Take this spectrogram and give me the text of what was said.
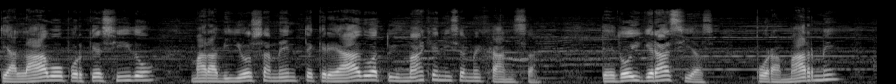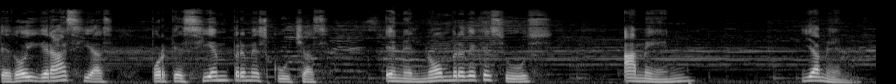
te alabo porque he sido maravillosamente creado a tu imagen y semejanza. Te doy gracias por amarme, te doy gracias porque siempre me escuchas. En el nombre de Jesús. Amén y amén.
